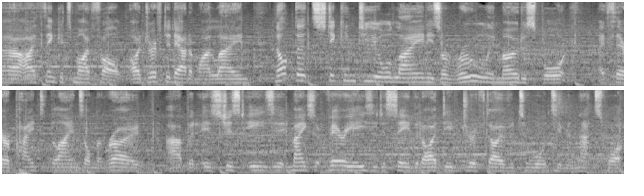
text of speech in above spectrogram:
uh, I think it's my fault. I drifted out of my lane. Not that sticking to your lane is a rule in motorsport if there are painted lanes on the road, uh, but it's just easy. It makes it very easy to see that I did drift over towards him, and that's what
